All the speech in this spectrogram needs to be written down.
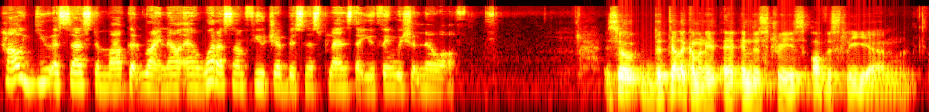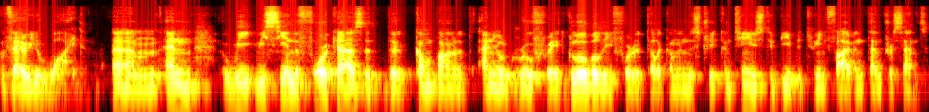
how you assess the market right now and what are some future business plans that you think we should know of? So, the telecom industry is obviously um, very wide. Um, and we, we see in the forecast that the compounded annual growth rate globally for the telecom industry continues to be between 5 and 10%.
